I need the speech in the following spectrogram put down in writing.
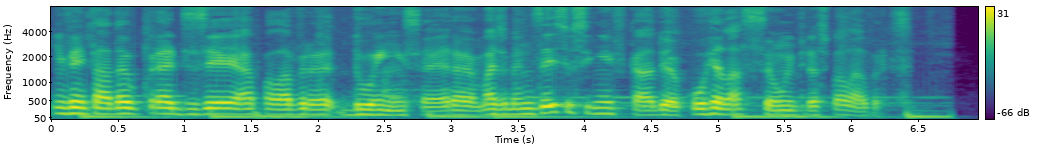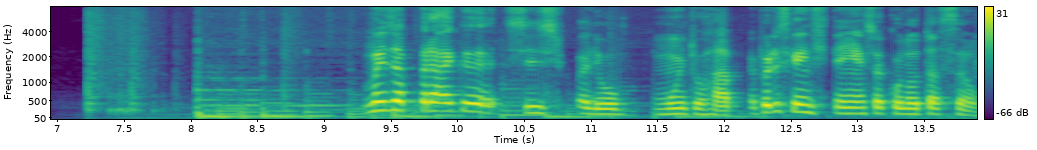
inventada para dizer a palavra doença. Era mais ou menos esse o significado e a correlação entre as palavras. Mas a praga se espalhou muito rápido. É por isso que a gente tem essa conotação.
